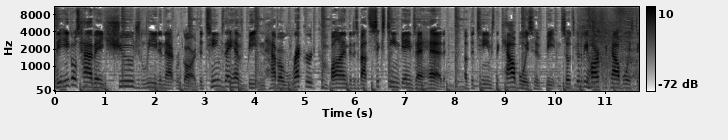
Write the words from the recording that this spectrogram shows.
The Eagles have a huge lead in that regard. The teams they have beaten have a record combined that is about 16 games ahead of the teams the Cowboys have beaten. So it's going to be hard for the Cowboys to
